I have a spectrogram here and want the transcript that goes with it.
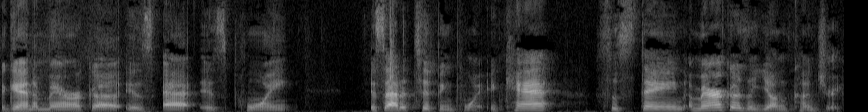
again, America is at its point. It's at a tipping point. It can't sustain. America is a young country,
